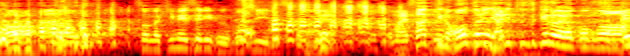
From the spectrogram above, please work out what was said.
あのそんな決め台詞欲しいですとかね。お前さっきの本当にやり続けろよ今後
